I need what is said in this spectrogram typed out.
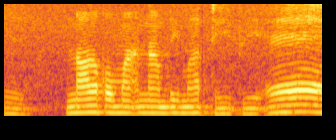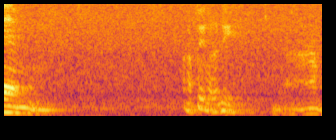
Eh, 0,65 dBm. Apa berarti? Nah,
